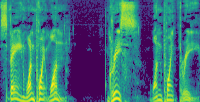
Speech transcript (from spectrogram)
Spain 1.1, Greece 1.3,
